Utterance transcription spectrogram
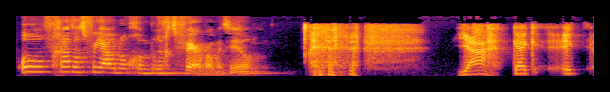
Of gaat dat voor jou nog een brug te ver momenteel? ja, kijk, ik.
